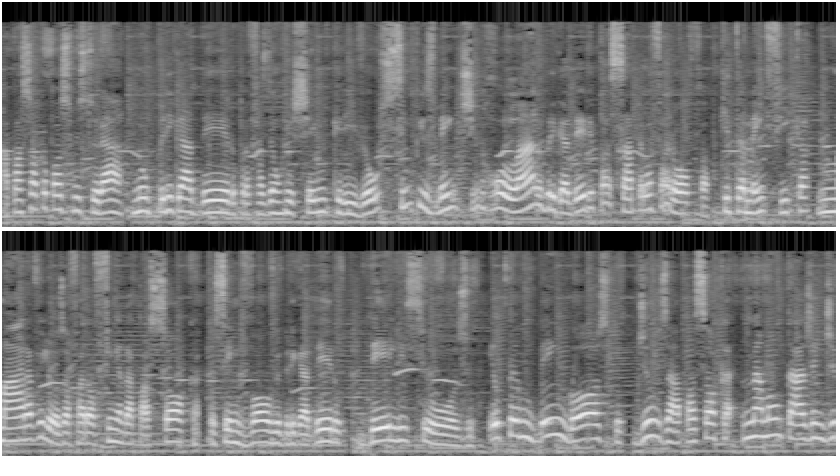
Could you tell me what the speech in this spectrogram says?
A paçoca eu posso misturar no brigadeiro para fazer um recheio incrível ou simplesmente enrolar o brigadeiro e passar pela farofa, que também fica maravilhoso. A farofinha da paçoca, você envolve o brigadeiro, delicioso. Eu também gosto de usar a paçoca na montagem de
